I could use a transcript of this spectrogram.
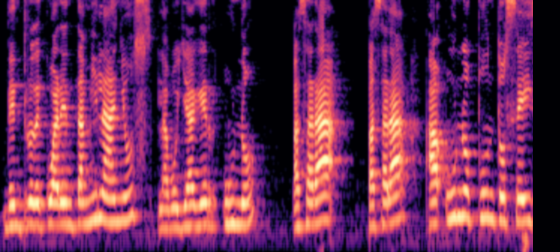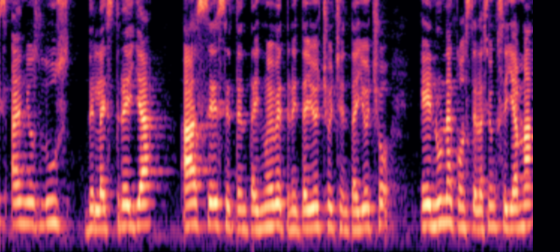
Dentro de 40.000 años, la Voyager 1 pasará pasará a 1.6 años luz de la estrella AC 793888 en una constelación que se llama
